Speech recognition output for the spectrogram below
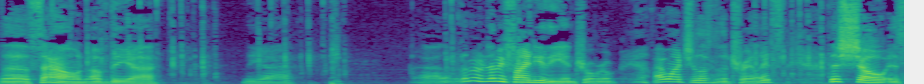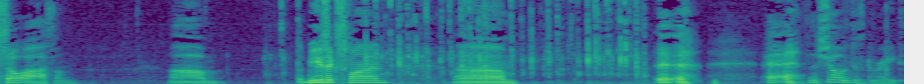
the sound of the uh, the. Uh, let me let me find you the intro real. I want you to listen to the trailer. It's this show is so awesome. Um, the music's fun. Um, eh, eh, eh, the show is just great.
